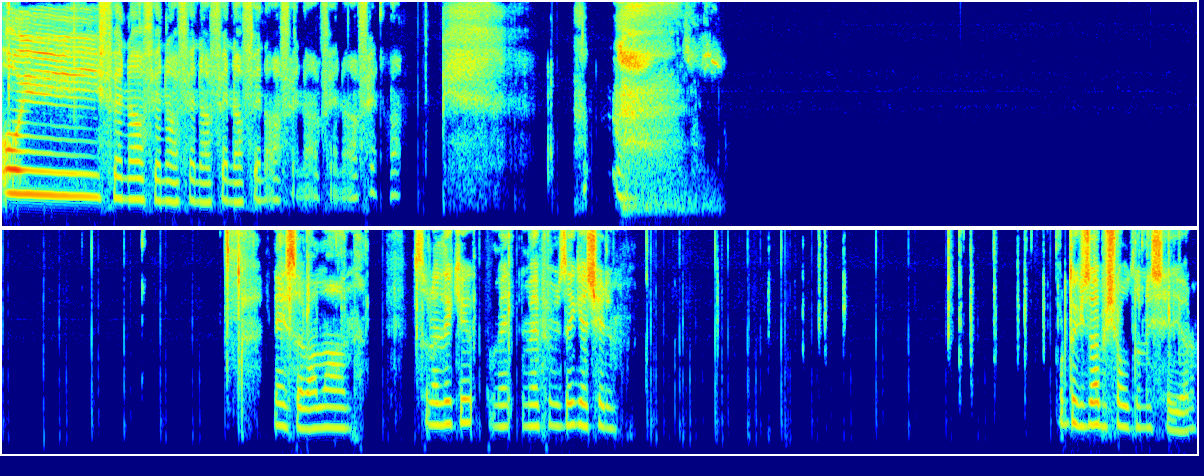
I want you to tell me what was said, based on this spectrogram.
Oy fena fena fena fena fena fena fena fena. Neyse aman. Sıradaki ma- map'imize geçelim. Burada güzel bir şey olduğunu hissediyorum.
